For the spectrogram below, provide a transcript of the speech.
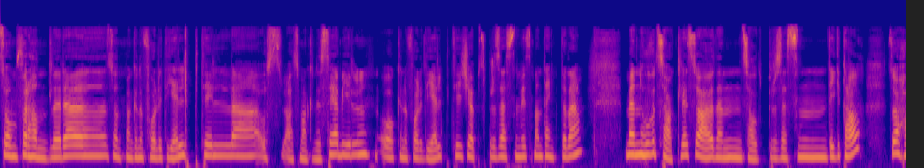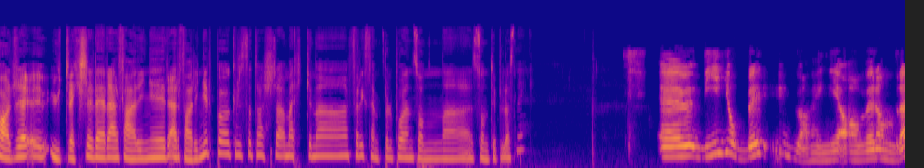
som forhandlere, sånn at man kunne få litt hjelp til uh, Altså man kunne se bilen og kunne få litt hjelp til kjøpsprosessen hvis man tenkte det. Men hovedsakelig så er jo den salgsprosessen digital. Så har dere, eh, utveksler dere erfaringer, erfaringer på kryss og tvers av merkene, f.eks. på en sånn, sånn type løsning? Eh, vi jobber uavhengig av hverandre.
